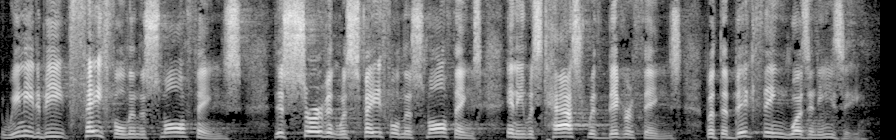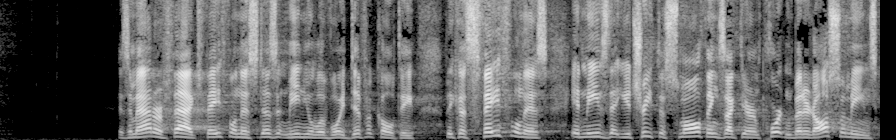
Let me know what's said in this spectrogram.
We need to be faithful in the small things. This servant was faithful in the small things, and he was tasked with bigger things. But the big thing wasn't easy. As a matter of fact, faithfulness doesn't mean you'll avoid difficulty because faithfulness, it means that you treat the small things like they're important, but it also means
